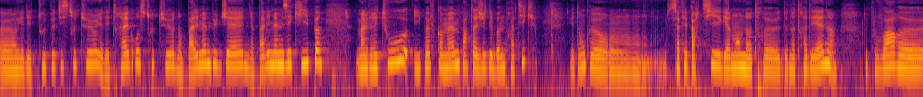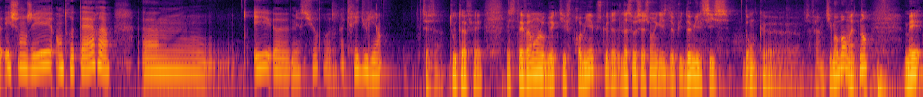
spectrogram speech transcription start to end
Euh, il y a des toutes petites structures, il y a des très grosses structures, ils n'ont pas les mêmes budgets, il n'y a pas les mêmes équipes. Malgré tout, ils peuvent quand même partager des bonnes pratiques. Et donc, euh, on- ça fait partie également de notre, de notre ADN, de pouvoir échanger entre pairs et euh, bien sûr euh, bah, créer du lien. C'est ça, tout à fait. Et c'était vraiment l'objectif premier, puisque l'association existe depuis 2006. Donc, euh, ça fait un petit moment maintenant. Mais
